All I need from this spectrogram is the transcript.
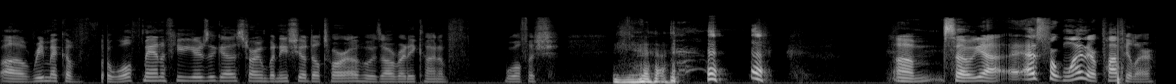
a remake of The Wolfman a few years ago starring Benicio del Toro who is already kind of wolfish. Yeah. Um, so yeah, as for why they're popular,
